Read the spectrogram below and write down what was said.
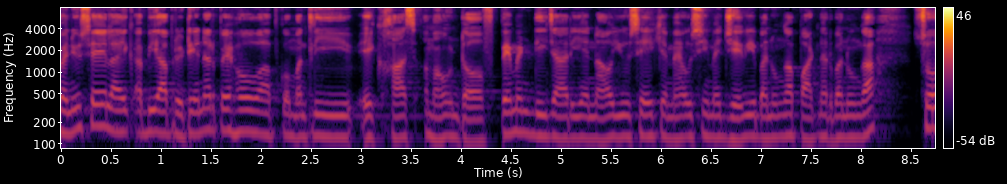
when you say like ابھی آپ ریٹینر پہ ہو آپ کو منتھلی ایک خاص اماؤنٹ آف پیمنٹ دی جا رہی ہے ناؤ یو سے کہ میں اسی میں جے وی بنوں گا پارٹنر بنوں گا so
